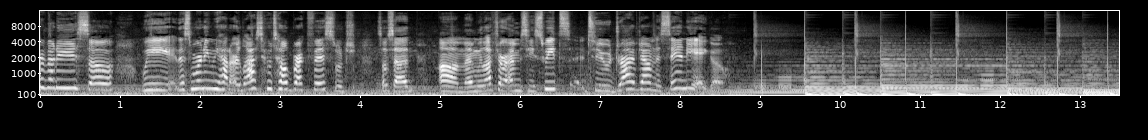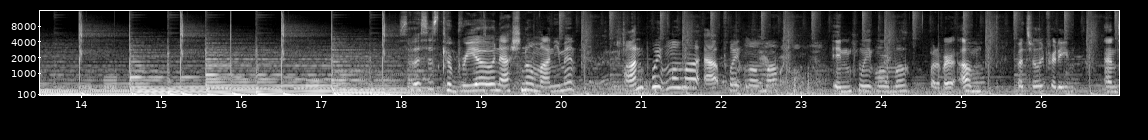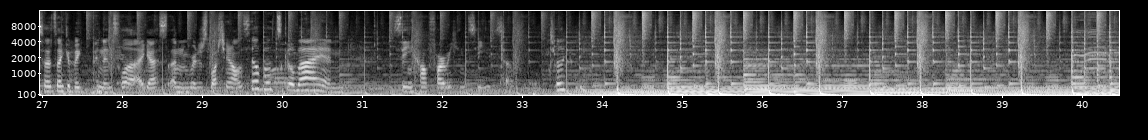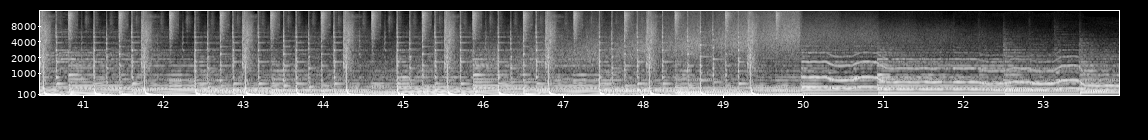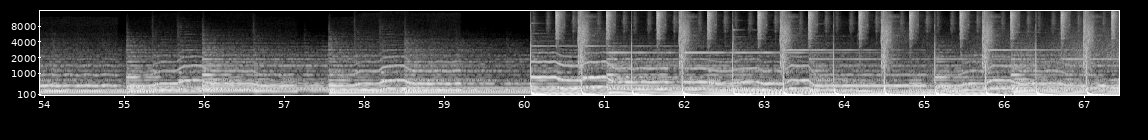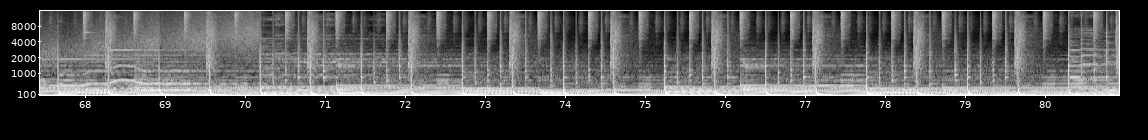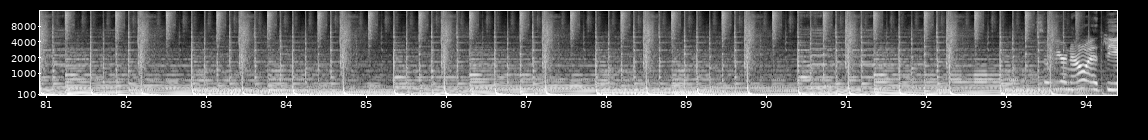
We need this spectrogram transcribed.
everybody. So we this morning we had our last hotel breakfast, which so sad. Um, and we left our Embassy Suites to drive down to San Diego. So this is Cabrillo National Monument on Point Loma, at Point Loma, in Point Loma, whatever. Um, but it's really pretty. And so it's like a big peninsula, I guess, and we're just watching all the sailboats go by and seeing how far we can see. So it's really pretty.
